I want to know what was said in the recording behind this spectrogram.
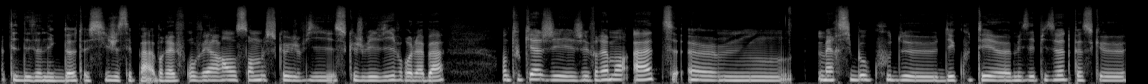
peut-être des anecdotes aussi, je sais pas. Bref, on verra ensemble ce que je, ce que je vais vivre là-bas. En tout cas, j'ai vraiment hâte. Euh, merci beaucoup d'écouter euh, mes épisodes parce que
